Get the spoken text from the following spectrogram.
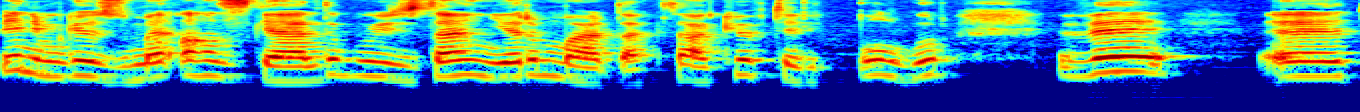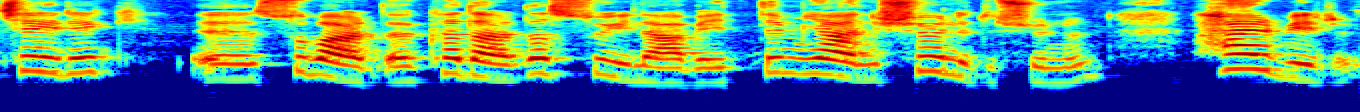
benim gözüme az geldi. Bu yüzden yarım bardak daha köftelik bulgur ve e, çeyrek e, su bardağı kadar da su ilave ettim. Yani şöyle düşünün. Her bir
